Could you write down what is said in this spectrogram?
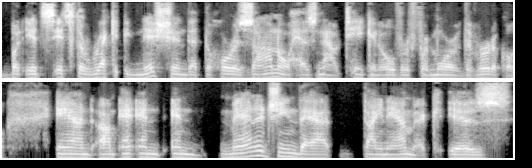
but it's it's the recognition that the horizontal has now taken over for more of the vertical. And um and and, and managing that dynamic is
